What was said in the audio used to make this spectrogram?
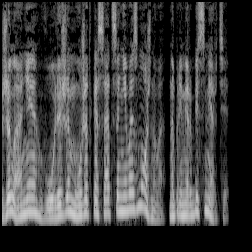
Желание, воля же может касаться невозможного, например, бессмертия.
